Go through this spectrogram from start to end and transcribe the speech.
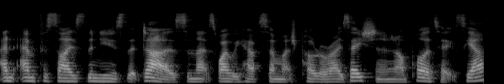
and emphasize the news that does. And that's why we have so much polarization in our politics. Yeah.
